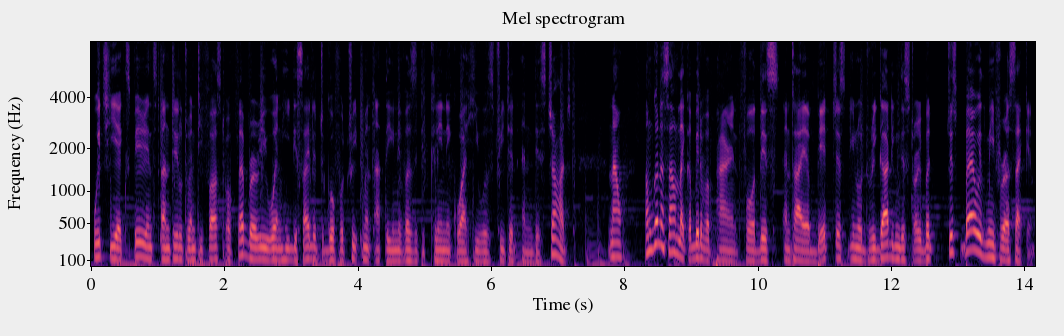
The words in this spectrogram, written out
which he experienced until 21st of February when he decided to go for treatment at the university clinic where he was treated and discharged. Now, I'm gonna sound like a bit of a parent for this entire bit, just you know, regarding this story, but just bear with me for a second,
